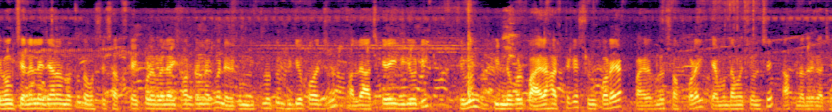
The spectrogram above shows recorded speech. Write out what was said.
এবং চ্যানেলে যারা নতুন, অবশ্যই সাবস্ক্রাইব করে বেল আইকনটা রাখবেন। এরকম নিত্য নতুন ভিডিও পাওয়ার জন্য। তাহলে আজকের এই ভিডিওটি চলুন বিনগর পায়রা হাট থেকে শুরু করা যাক। পায়রাগুলো সব করাই কেমন দামে চলছে আপনাদের কাছে।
